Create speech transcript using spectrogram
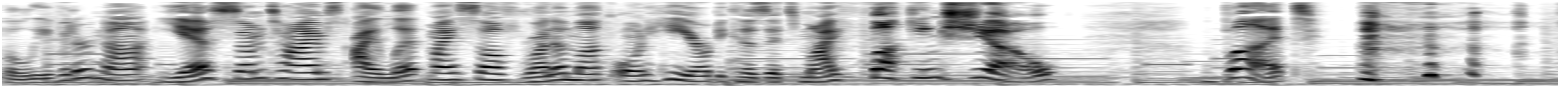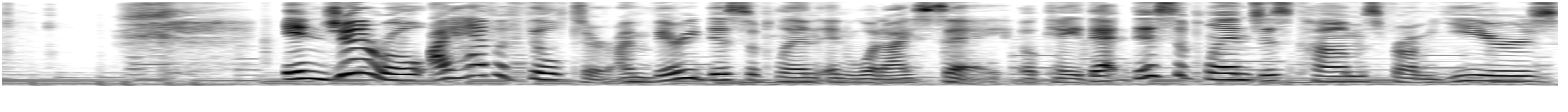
Believe it or not, yes, sometimes I let myself run amok on here because it's my fucking show. But in general, I have a filter. I'm very disciplined in what I say. Okay, that discipline just comes from years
